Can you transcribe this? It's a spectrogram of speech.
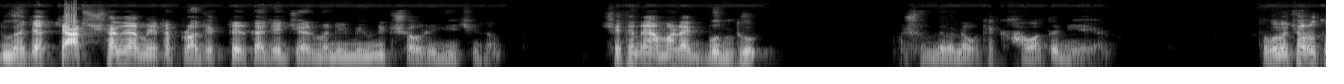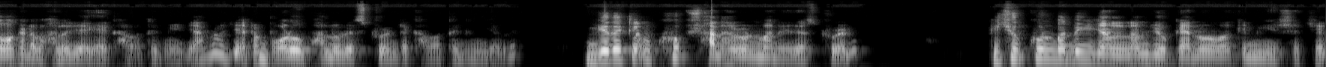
দু হাজার চার সালে আমি একটা প্রজেক্টের কাজে জার্মানির মিউনিক শহরে গিয়েছিলাম। সেখানে আমার এক বন্ধু সন্ধ্যাবেলা আমাকে খাওয়াতে নিয়ে গেল। তো বলে চলো তোমাকে একটা ভালো জায়গায় খাওয়াতে নিয়ে যাই। আমরা যে, একটা বড় ভালো রেস্টুরেন্টে খাওয়াতে নিয়ে যাবে। গিয়ে দেখলাম খুব সাধারণ মানের রেস্টুরেন্ট কিছুক্ষণ বাদেই জানলাম যে, ও কেন আমাকে নিয়ে এসেছে?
